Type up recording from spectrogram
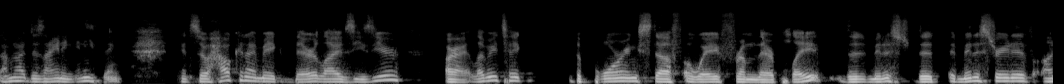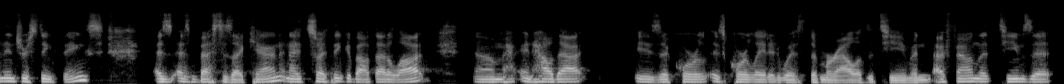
i'm not designing anything. And so how can i make their lives easier? All right let me take the boring stuff away from their plate the, administ- the administrative uninteresting things as, as best as i can. And I, so i think about that a lot um, and how that is a cor- is correlated with the morale of the team. And i found that teams that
